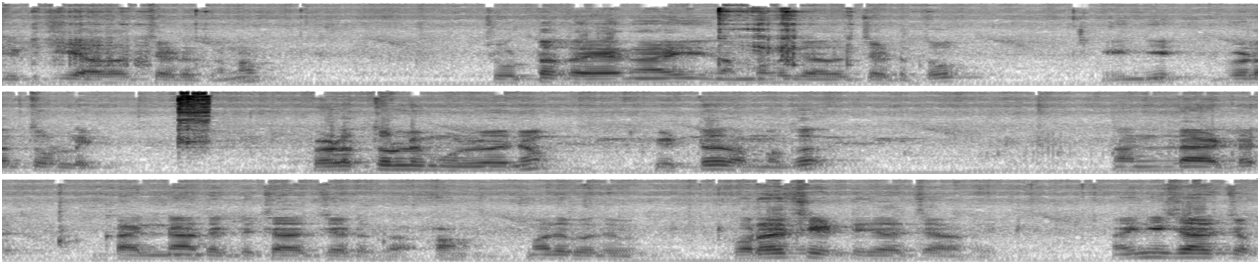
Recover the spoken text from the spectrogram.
ഇടിച്ച് ചതച്ചെടുക്കണം. ചുട്ട തേങ്ങായി നമ്മൾ ചതച്ചെടുത്തു. ഇനി വെളുത്തുള്ളി. വെളുത്തുള്ളി മുഴുവനും ഇട്ട് നമുക്ക് നല്ലതായിട്ട് കല്ലിനകത്തിട്ട് ചതച്ചെടുക്കാം. ആ മതി മതി. കുറേശ്ശെ ഇട്ട് ചതച്ചാൽ മതി. അതിന് ചതച്ചു?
